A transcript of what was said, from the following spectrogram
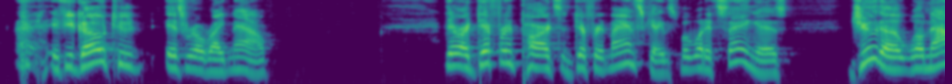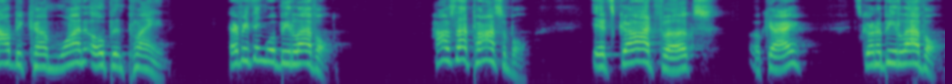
if you go to Israel right now, there are different parts and different landscapes, but what it's saying is Judah will now become one open plain. Everything will be leveled. How's that possible? It's God, folks, okay? It's going to be level,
